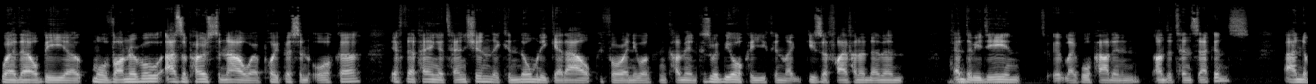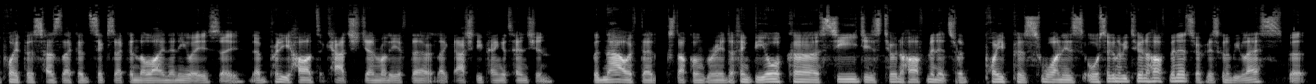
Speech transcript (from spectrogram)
where they'll be uh, more vulnerable, as opposed to now where poipus and orca, if they're paying attention, they can normally get out before anyone can come in. Because with the orca, you can like use a 500 mm MWD and uh, like warp out in under 10 seconds. And the poipus has like a six second line anyway, so they're pretty hard to catch generally if they're like actually paying attention. But now, if they're stuck on grid, I think the Orca siege is two and a half minutes. The Poipus one is also going to be two and a half minutes, or if it's going to be less. But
